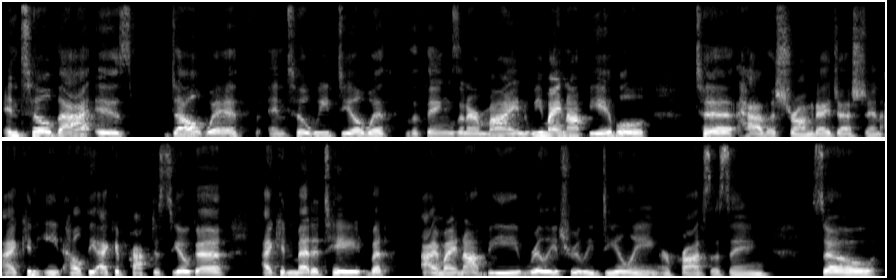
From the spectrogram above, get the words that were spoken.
until that is dealt with, until we deal with the things in our mind, we might not be able to have a strong digestion. I can eat healthy, I could practice yoga, I can meditate, but I might not be really truly dealing or processing. So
